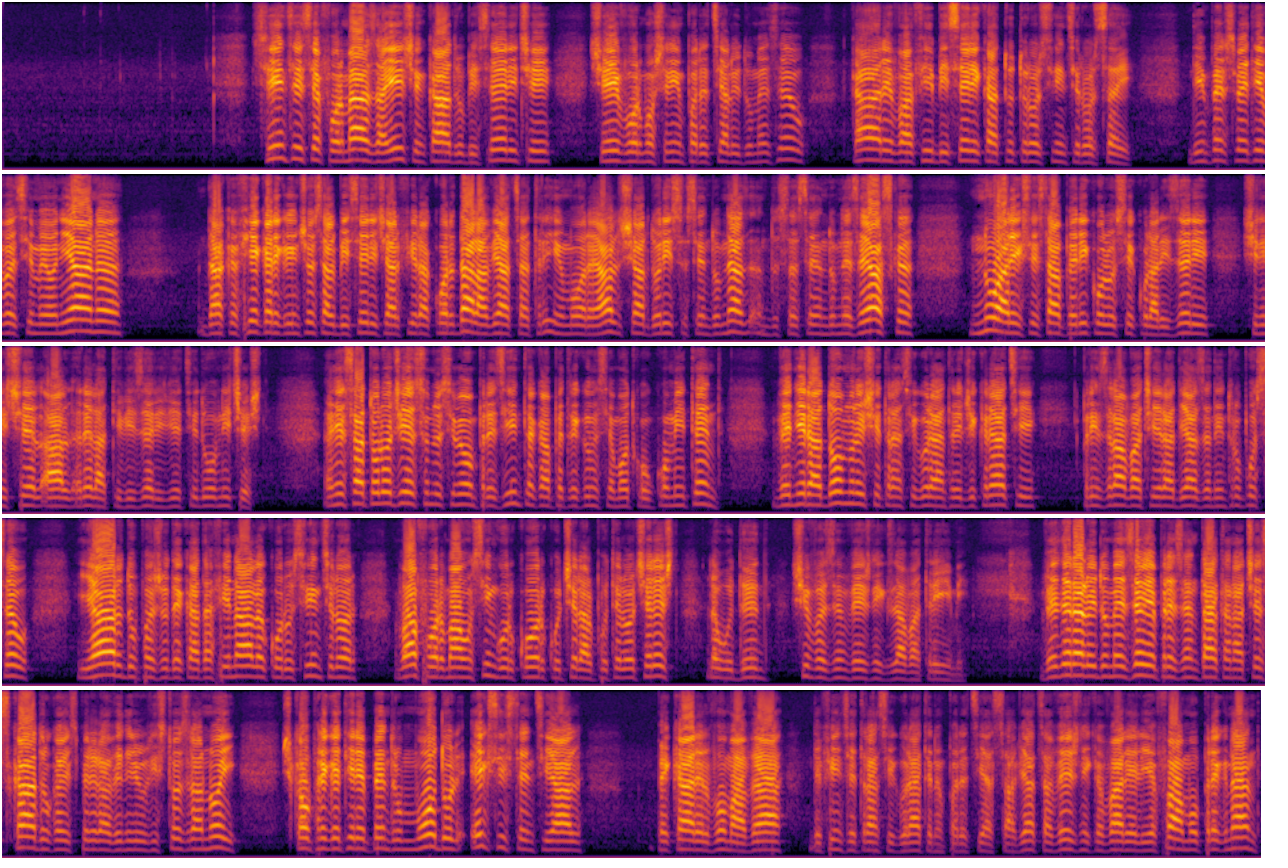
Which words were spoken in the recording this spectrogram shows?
Sfinții se formează aici, în cadrul bisericii, și ei vor moșteni împărăția lui Dumnezeu, care va fi biserica tuturor sfinților săi. din perspectivă simeoniană, dacă fiecare credincios al bisericii ar fi racordat la viața trăim moral și ar dori să se, să se îndumnezească, nu ar exista pericolul secularizării și nici cel al relativizării vieții duomnicești. În esatologie Sfântul Simeon prezintă ca petrecându-se în mod concomitent venirea Domnului și transfigurarea întregii creații prin zrava ce iradiază din trupul său, iar după judecata finală, corul Sfinților va forma un singur cor cu cel al putelor cerești, lăudând și văzând veșnic zlava treimii. Vederea lui Dumnezeu e prezentată în acest cadru ca experiența venirii lui Hristos la noi și ca o pregătire pentru modul existențial pe care îl vom avea de ființe transfigurate în împărăția sa. Viața veșnică va reliefa, mă pregnant,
